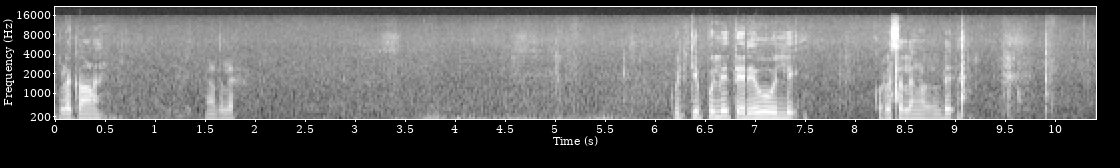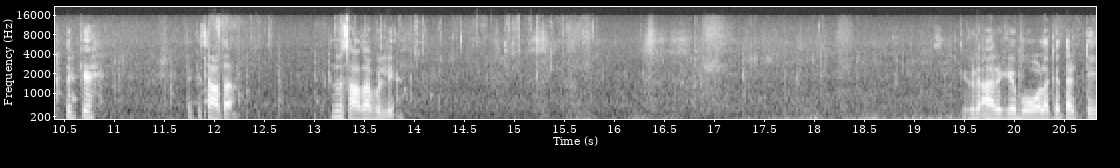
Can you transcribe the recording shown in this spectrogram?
ഇവിടെ കാണാൻ. അതല്ലേ കുറ്റിപ്പുല്ല് തെരുവ് പുല്ല് കുറേ സ്ഥലങ്ങളുണ്ട്. ഇതൊക്കെ ഇതൊക്കെ സാധാ നല്ല സാധാ പുല്ല്. ഇവിടെ ആരൊക്കെ ബോളൊക്കെ തട്ടി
